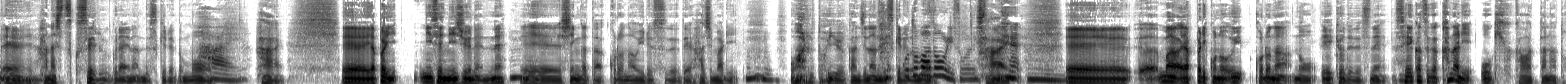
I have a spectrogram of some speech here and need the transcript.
えー、話し尽くせるぐらいなんですけれども、はい。はい。えー、やっぱり2020年ね、うん、えー、新型コロナウイルスで始まり、うん、終わるという感じなんですけれども。言葉通りそうでしたね。はい。うん、えー、まあ、やっぱりこのコロナの影響でですね、生活がかなり大きく変わったなと。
